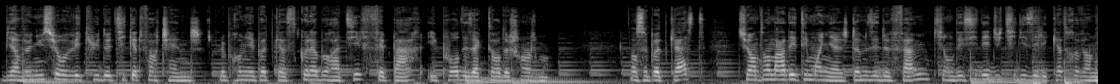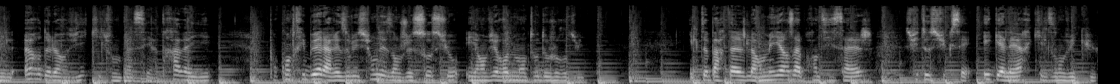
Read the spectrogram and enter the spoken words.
Bienvenue sur Vécu de Ticket for Change, le premier podcast collaboratif fait par et pour des acteurs de changement. Dans ce podcast, tu entendras des témoignages d'hommes et de femmes qui ont décidé d'utiliser les 80 000 heures de leur vie qu'ils font passer à travailler pour contribuer à la résolution des enjeux sociaux et environnementaux d'aujourd'hui. Ils te partagent leurs meilleurs apprentissages suite aux succès et galères qu'ils ont vécus.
